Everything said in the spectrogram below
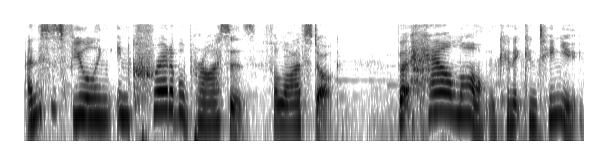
and this is fueling incredible prices for livestock. But how long can it continue?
